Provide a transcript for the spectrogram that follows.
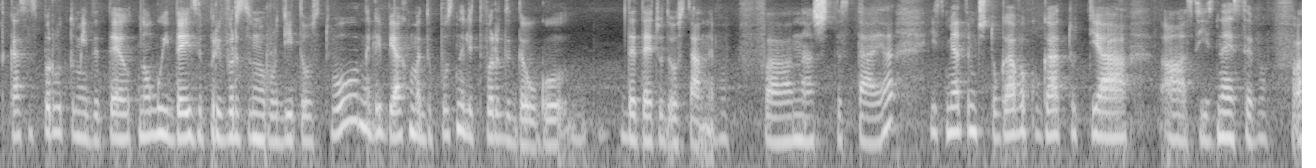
така с първото ми дете, от много идеи за привързано родителство, нали, бяхме допуснали твърде дълго детето да остане в а, нашата стая. И смятам, че тогава, когато тя а, се изнесе в а,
